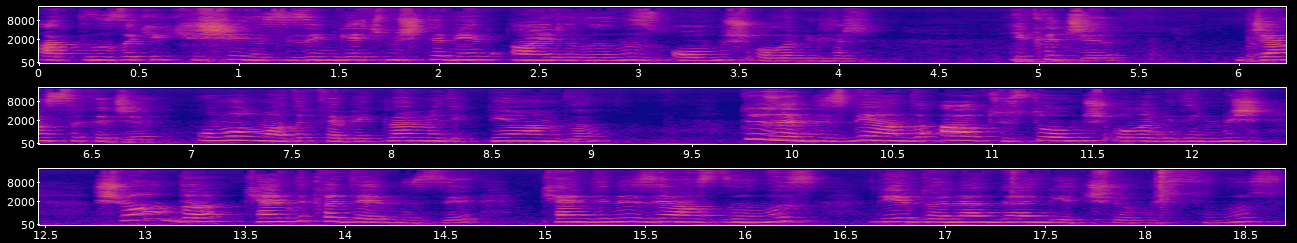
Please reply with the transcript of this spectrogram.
aklınızdaki kişiyle sizin geçmişte bir ayrılığınız olmuş olabilir. Yıkıcı, can sıkıcı, umulmadık ve beklenmedik bir anda düzeniniz bir anda alt üst olmuş olabilirmiş. Şu anda kendi kaderinizi kendiniz yazdığınız bir dönemden geçiyormuşsunuz.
